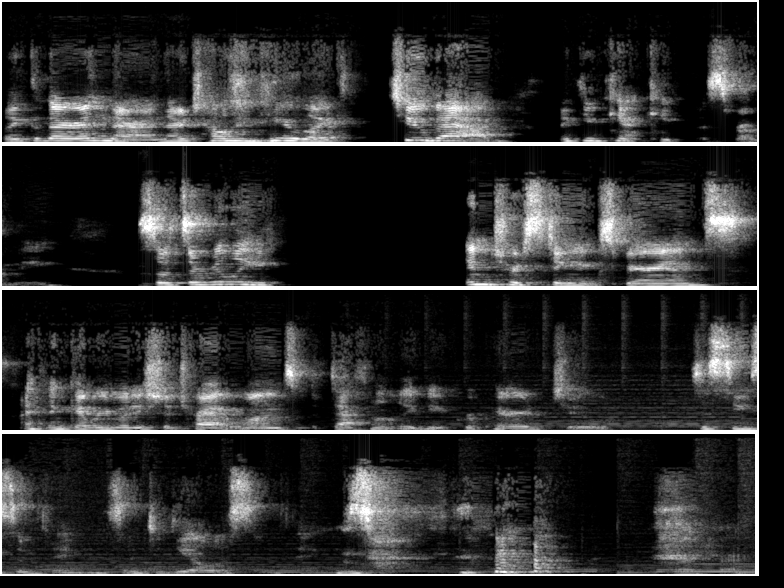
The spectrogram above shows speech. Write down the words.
Like they're in there and they're telling you, like, too bad. Like you can't keep this from me. So it's a really interesting experience. I think everybody should try it once, but definitely be prepared to to see some things and to deal with some things. For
